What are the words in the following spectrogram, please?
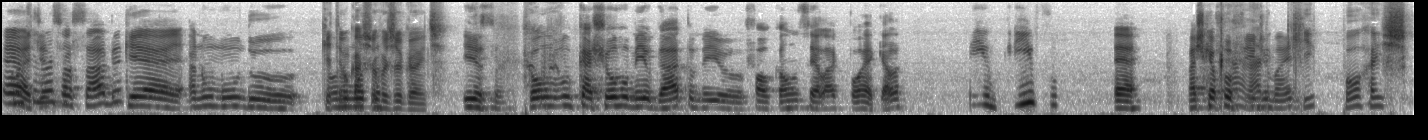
É, a gente só sabe que é, é num mundo. Que tem um cachorro gigante. Isso. Com um cachorro meio gato, meio falcão, sei lá que porra é aquela. meio grifo. É. Mas que é fofinho Caralho, demais. que porra es...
